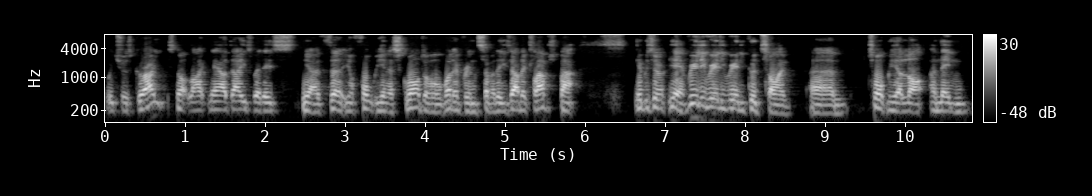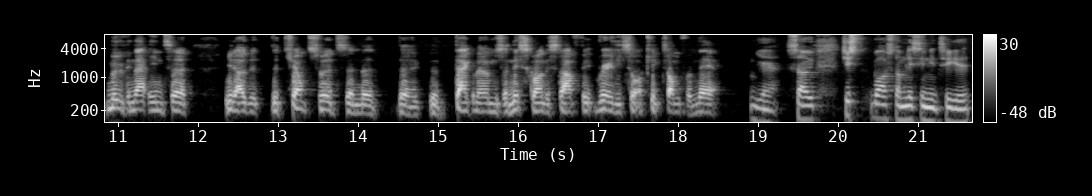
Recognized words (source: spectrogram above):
which was great. It's not like nowadays where there's you know thirty or forty in a squad or whatever in some of these other clubs. But it was a yeah really really really good time. Um, taught me a lot, and then moving that into you know the the Chelmsfords and the the, the Dagenhams and this kind of stuff, it really sort of kicked on from there. Yeah. So just whilst I'm listening to you,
